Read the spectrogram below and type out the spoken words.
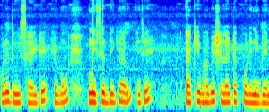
করে দুই সাইডে এবং নিচের দিকে এই যে একইভাবে সেলাইটা করে নেবেন।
